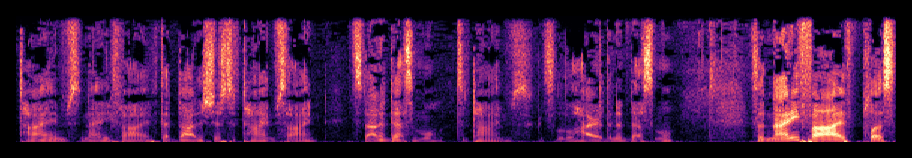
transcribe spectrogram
times 95. That dot is just a time sign. It's not a decimal, it's a times. It's a little higher than a decimal. So 95 plus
